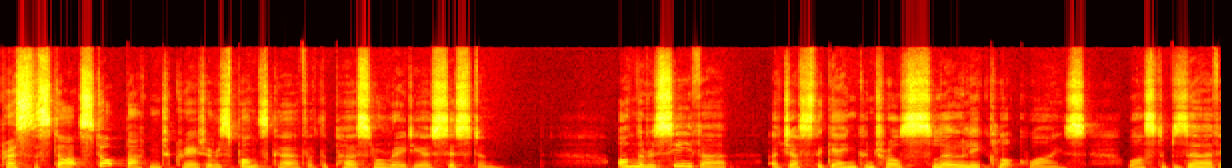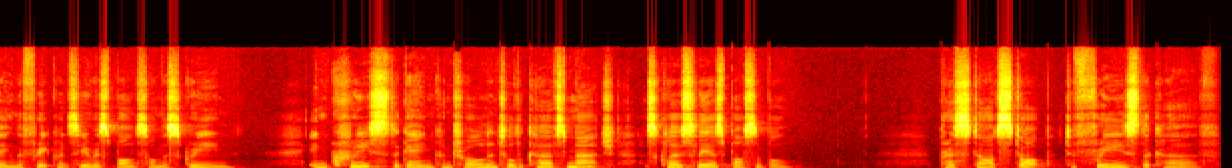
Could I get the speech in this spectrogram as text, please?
Press the Start-Stop button to create a response curve of the personal radio system. On the receiver, adjust the gain control slowly clockwise whilst observing the frequency response on the screen. Increase the gain control until the curves match as closely as possible. Press Start-Stop to freeze the curve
